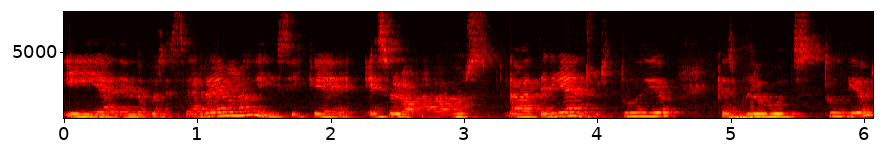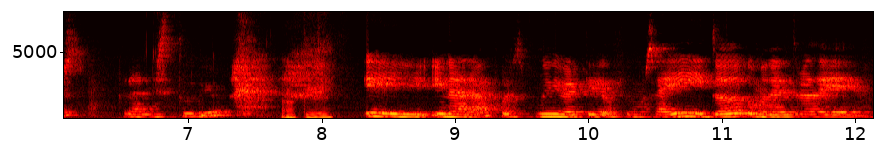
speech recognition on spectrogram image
y haciendo pues ese arreglo y sí que eso lo grabamos la batería en su estudio, que es Bluewood Studios, gran estudio. Okay. y, y, nada, pues muy divertido, fuimos ahí y todo como dentro de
